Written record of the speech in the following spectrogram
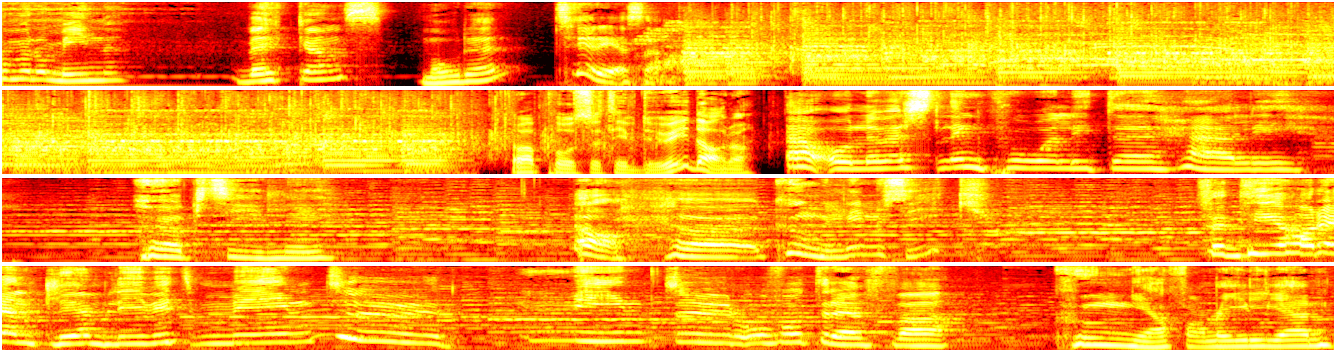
Kommer då min veckans moder Teresa. Vad positiv du är idag då. Ja, Oliver, släng på lite härlig, högtidlig, ja, hö, kunglig musik. För det har äntligen blivit min tur, min tur att få träffa kungafamiljen.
